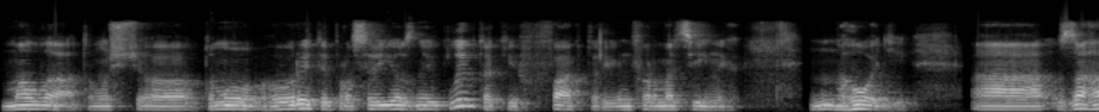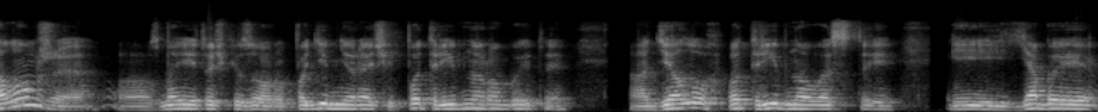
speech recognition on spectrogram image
мала, тому що тому говорити про серйозний вплив таких факторів інформаційних годі. А загалом же, з моєї точки зору, подібні речі потрібно робити, діалог потрібно вести. І я би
